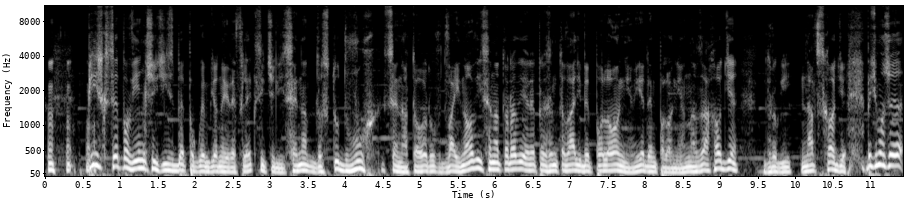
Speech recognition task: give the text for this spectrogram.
PiS chce powiększyć Izbę Pogłębionej Refleksji, czyli Senat, do 102 senatorów. Dwaj nowi senatorowie reprezentowaliby Polonię. Jeden Polonię na zachodzie, drugi na wschodzie. Być może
